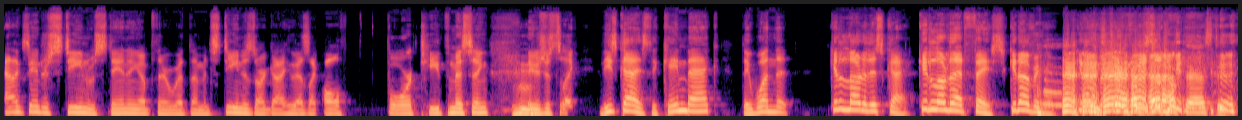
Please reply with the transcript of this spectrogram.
Alexander Steen was standing up there with them, and Steen is our guy who has like all four teeth missing. He was just like, these guys, they came back, they won the. Get a load of this guy. Get a load of that face. Get over here. Get over here. He's like- Sarcastic.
